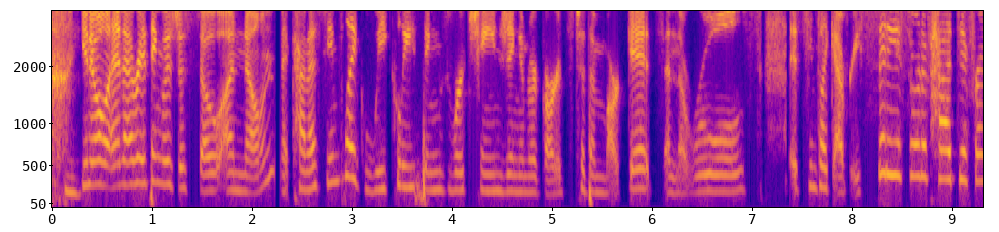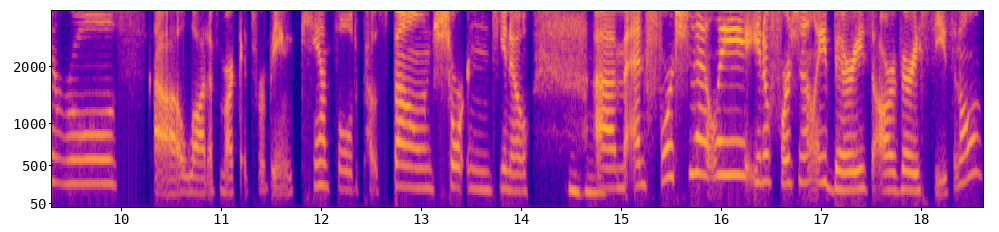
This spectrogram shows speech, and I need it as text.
you know, and everything was just so unknown. It kind of seemed like weekly things were changing in regards to the markets and the rules. It seemed like every city sort of had different rules. Uh, a lot of markets were being canceled, postponed, shortened, you know. Mm-hmm. Um, and fortunately, you know, fortunately, berries are very seasonal.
